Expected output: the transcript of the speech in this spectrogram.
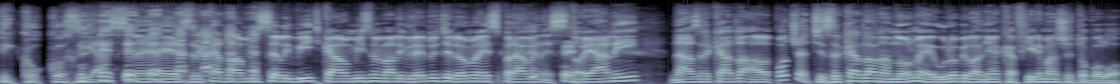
Ty kokos, jasné, zrkadlá museli byť, kámo, my sme mali v Redute doma spravené stojany na zrkadla, ale počujete, zrkadla nám normálne urobila nejaká firma, že to bolo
